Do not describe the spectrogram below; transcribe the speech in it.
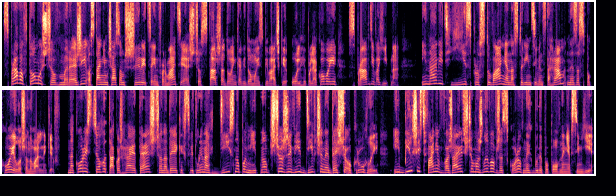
Справа в тому, що в мережі останнім часом шириться інформація, що старша донька відомої співачки Ольги Полякової справді вагітна, і навіть її спростування на сторінці в інстаграм не заспокоїло шанувальників. На користь цього також грає те, що на деяких світлинах дійсно помітно, що живіт дівчини дещо округлий, і більшість фанів вважають, що можливо вже скоро в них буде поповнення в сім'ї.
